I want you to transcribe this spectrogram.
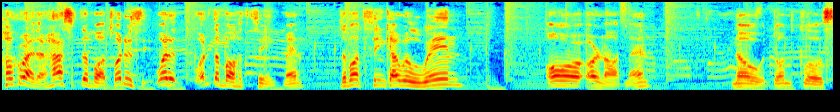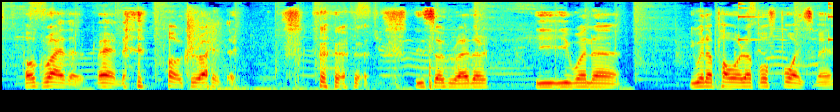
Hog Rider, ask the bot. What do you what what the bot think, man? The bot think I will win, or or not, man? No, don't close. Hog Rider, man. Hog Rider. this Hog Rider, he, he wanna he wanna power up of points, man.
